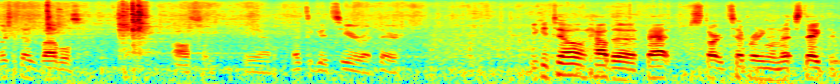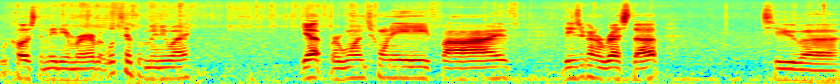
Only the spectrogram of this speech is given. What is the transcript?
Look at those bubbles. Awesome. Yeah, that's a good sear right there. You can tell how the fat started separating on that steak that we're close to medium rare, but we'll tip them anyway. Yep, we're 125. These are gonna rest up to uh,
